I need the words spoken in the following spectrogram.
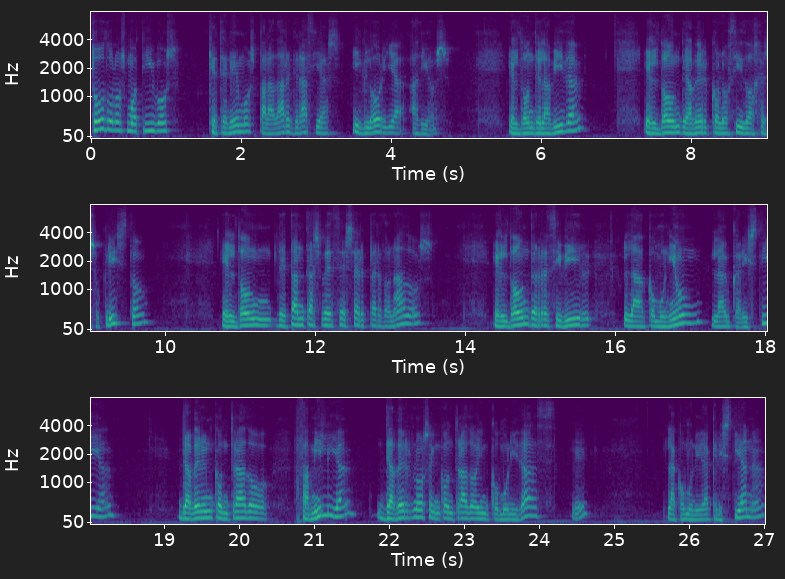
todos los motivos que tenemos para dar gracias y gloria a Dios. El don de la vida, el don de haber conocido a Jesucristo, el don de tantas veces ser perdonados, el don de recibir la comunión, la Eucaristía, de haber encontrado familia, de habernos encontrado en comunidad, ¿eh? la comunidad cristiana,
